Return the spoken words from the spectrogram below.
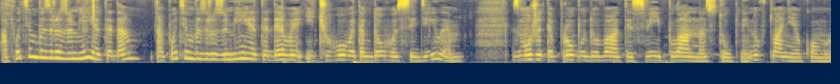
А потім ви зрозумієте, да? А потім ви зрозумієте, де ви і чого ви так довго сиділи. Зможете пробудувати свій план наступний. Ну, в плані якому?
